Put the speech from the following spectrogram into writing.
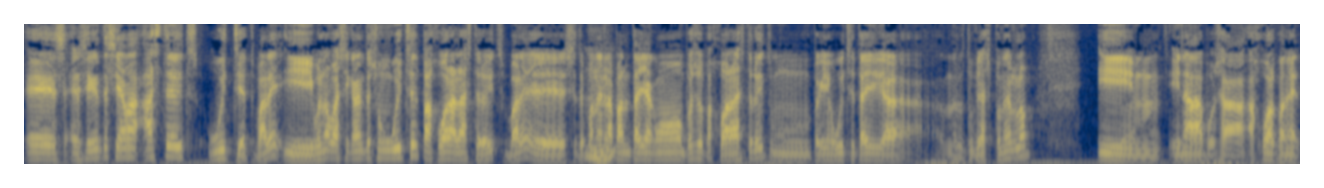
Es, el siguiente se llama Asteroids Widget, ¿vale? Y bueno, básicamente es un widget para jugar al Asteroids, ¿vale? Eh, se te pone en la pantalla como, pues para jugar al Asteroids, un pequeño widget ahí a- donde tú quieras ponerlo. Y, y nada, pues a, a jugar con él.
